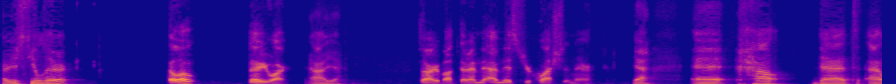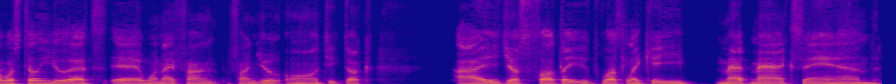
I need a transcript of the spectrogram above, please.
Are you still there? Hello, there you are. Oh yeah. Sorry about that. I, I missed your question there. Yeah. Uh, how that I was telling you that uh, when I found found you on TikTok, I just thought that it was like a Mad Max and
